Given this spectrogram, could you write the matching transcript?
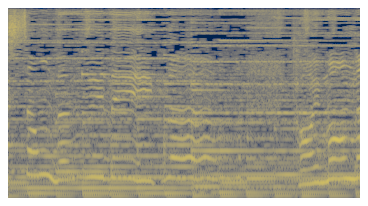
心里力量。抬望眼，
